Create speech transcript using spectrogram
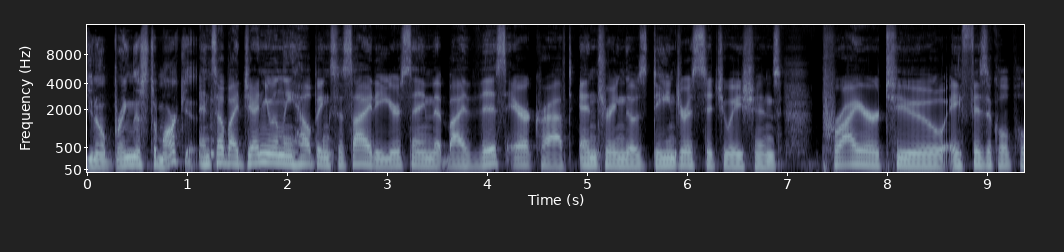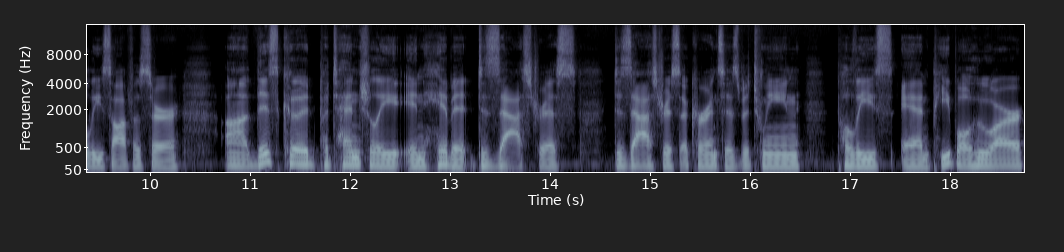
you know, bring this to market. And so, by genuinely helping society, you're saying that by this aircraft entering those dangerous situations prior to a physical police officer, uh, this could potentially inhibit disastrous, disastrous occurrences between police and people who are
